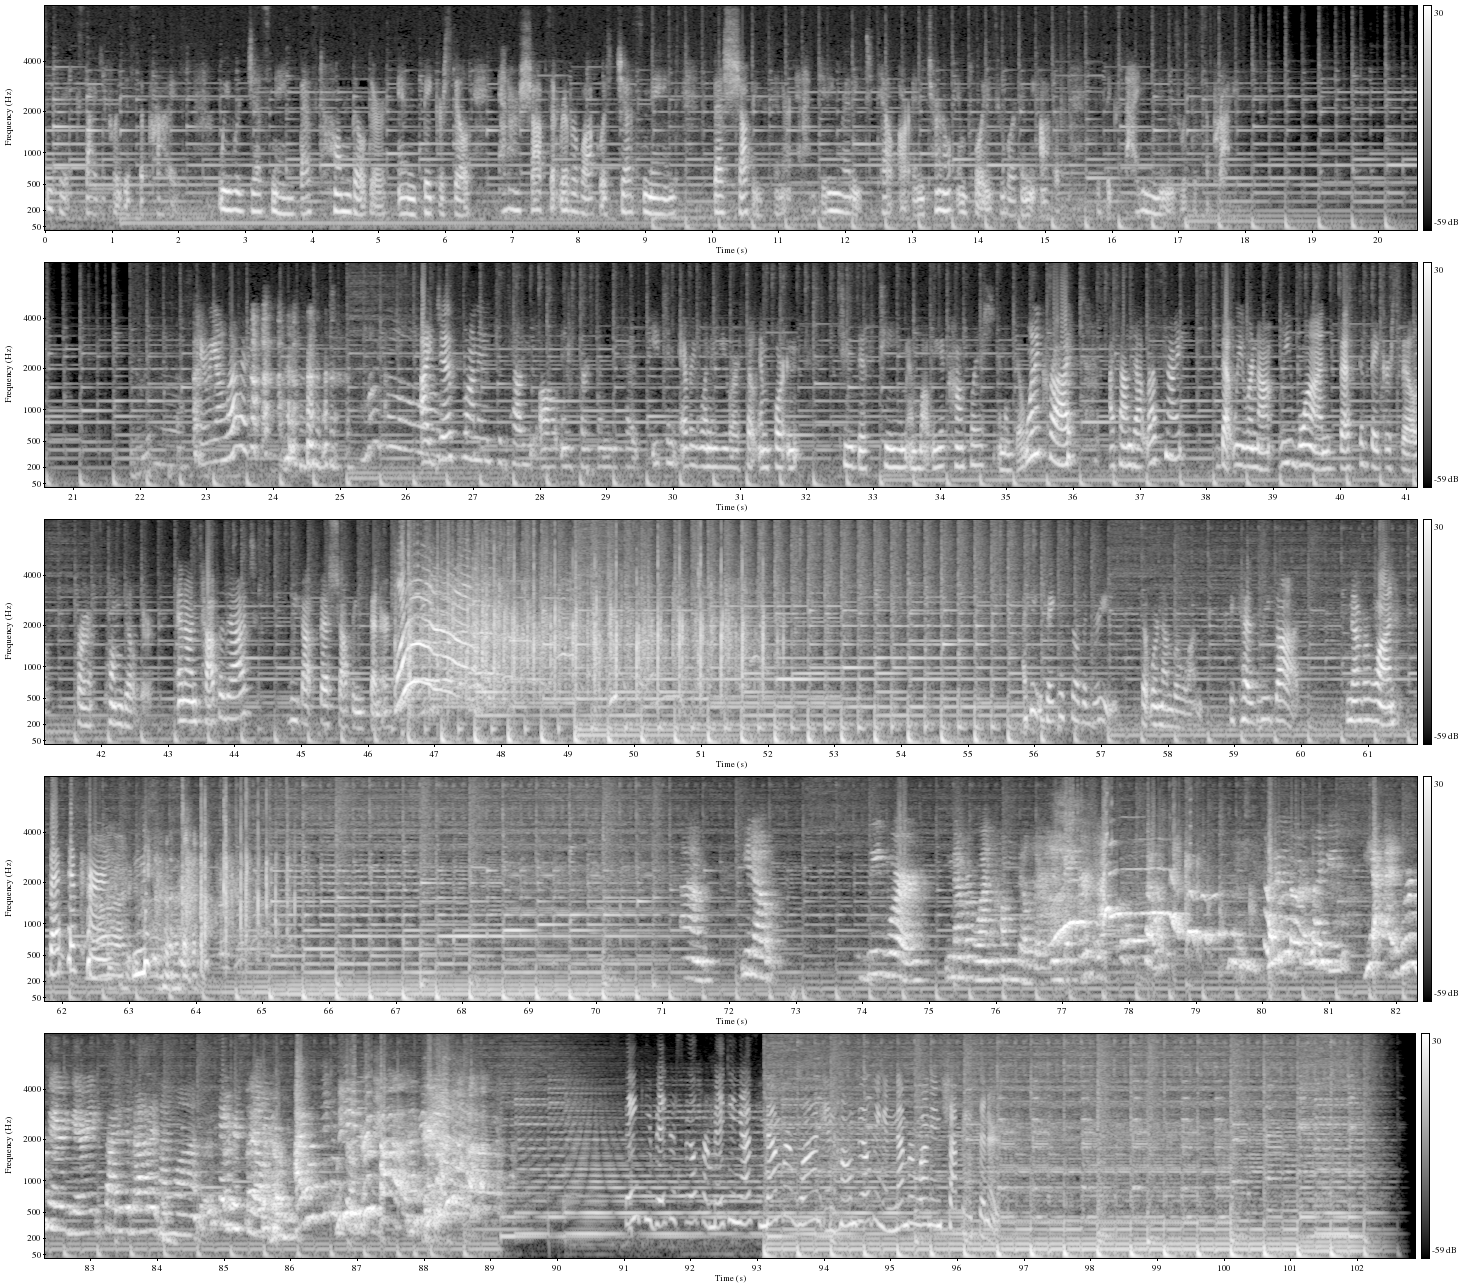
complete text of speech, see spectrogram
super excited for this surprise. We were just named Best Home Builder in Bakersfield, and our shops at Riverwalk was just named Best Shopping Center. And I'm getting ready to tell our internal employees who work in the office this exciting news with the surprise. Here we are live. I just wanted to tell you all in person because each and every one of you are so important to this team and what we accomplish. And I don't want to cry. I found out last night that we were not, we won Best of Bakersfield for Home Builder. And on top of that, we got Best Shopping Center. I think Bakersfield agrees that we're number one because we got number one, Best of Kern. um, you know, we were number one home builder in Bakersfield. Excited about it. I want Bakersfield. I want Bakersfield. We need a group hug. Thank you, Bakersfield, for making us number one in home building and number one in shopping centers.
